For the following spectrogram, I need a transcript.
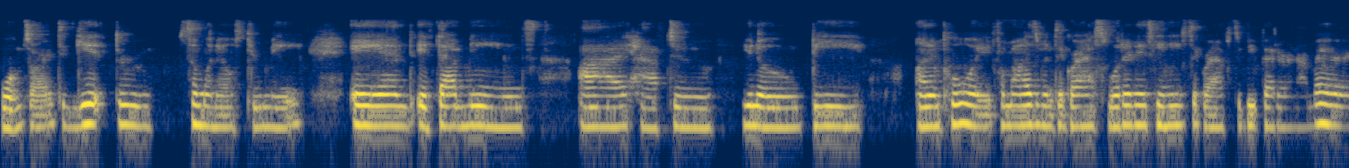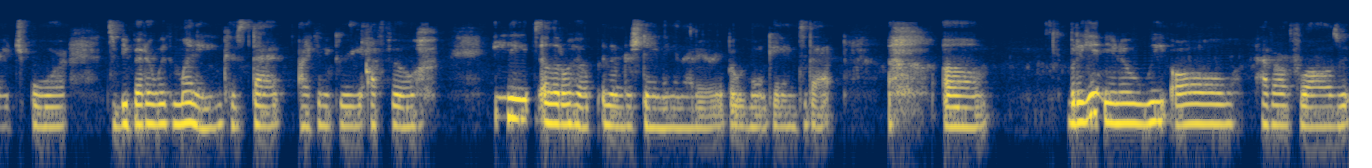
well, I'm sorry, to get through someone else through me. And if that means I have to, you know, be unemployed for my husband to grasp what it is he needs to grasp to be better in our marriage or to be better with money, because that I can agree, I feel he needs a little help and understanding in that area, but we won't get into that. Um, but again, you know, we all have our flaws, we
